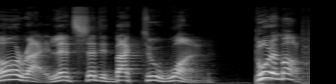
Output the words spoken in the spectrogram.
Alright, let's set it back to 1. Put him up!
